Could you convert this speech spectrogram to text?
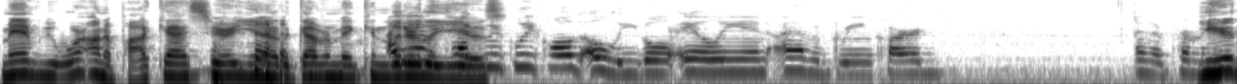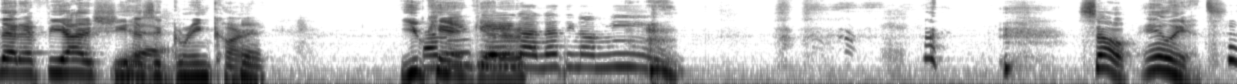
Man, we- we're on a podcast here. You know, the government can literally I am use. technically called a legal alien. I have a green card. And a permanent. You hear that, FBI? She has a green card. You That can't get her. got nothing on me. So, aliens. All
